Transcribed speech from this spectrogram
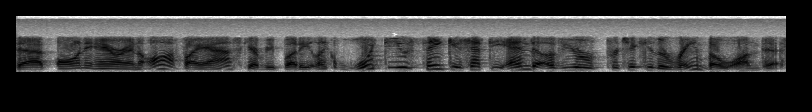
that on air and off, I ask everybody, like, what do you think is at the end of your particular rainbow on this?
